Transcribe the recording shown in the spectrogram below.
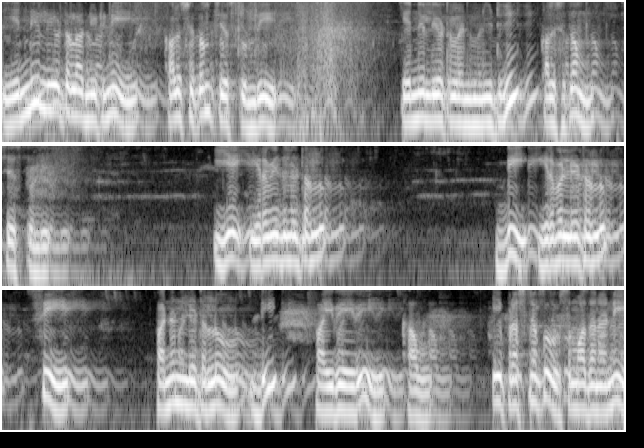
ఎన్ని లీటర్ల నీటిని కలుషితం చేస్తుంది? ఎన్ని లీటర్ల నీటిని కలుషితం చేస్తుంది? ఏ ఇరవై ఐదు లీటర్లు బి ఇరవై లీటర్లు సి పన్నెండు లీటర్లు డి పైవేవి కావు? ఈ ప్రశ్నకు సమాధానాన్ని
